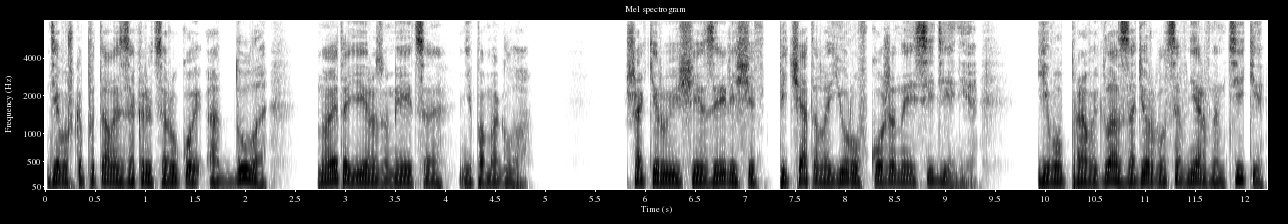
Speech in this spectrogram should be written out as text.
Девушка пыталась закрыться рукой от дула, но это ей, разумеется, не помогло. Шокирующее зрелище впечатало Юру в кожаное сиденье — его правый глаз задергался в нервном тике,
